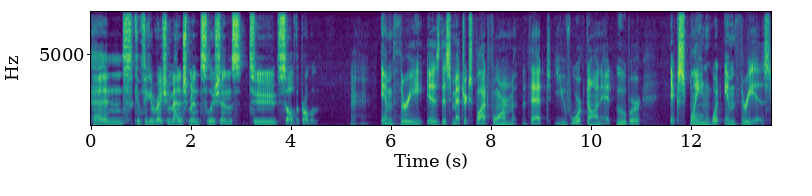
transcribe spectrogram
and configuration management solutions to solve the problem. Mm-hmm. M3 is this metrics platform that you've worked on at Uber. Explain what M3 is.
